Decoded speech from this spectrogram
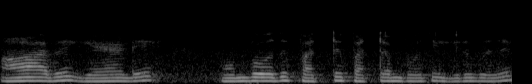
ஆறு ஏழு ஒம்பது பத்து பத்தொம்போது இருபது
